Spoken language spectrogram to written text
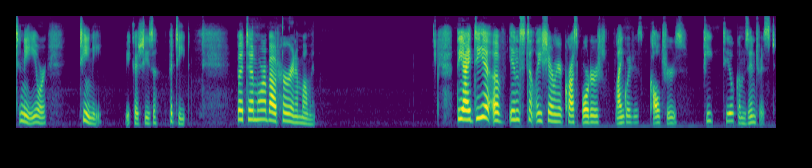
Tini, or Teeny, because she's a petite. But uh, more about her in a moment. The idea of instantly sharing across borders, languages, cultures piqued Teal'c's interest.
